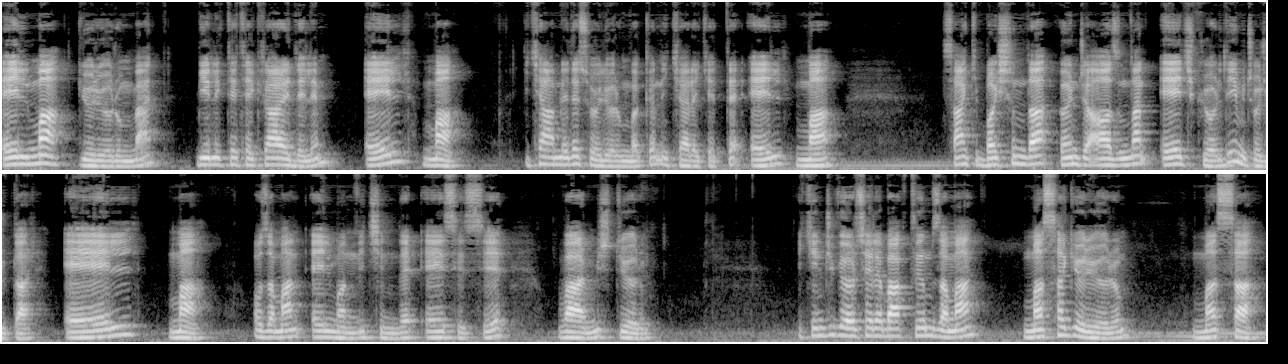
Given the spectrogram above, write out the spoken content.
elma görüyorum ben. Birlikte tekrar edelim. Elma. İki hamlede söylüyorum bakın. iki harekette. Elma. Sanki başında önce ağzından E çıkıyor değil mi çocuklar? Elma. O zaman elmanın içinde E sesi varmış diyorum. İkinci görsele baktığım zaman masa görüyorum. Masa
